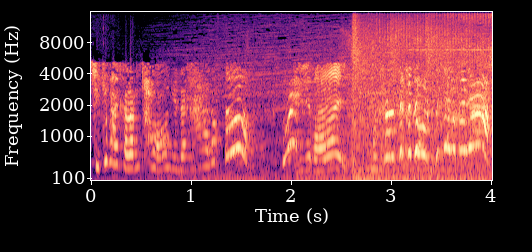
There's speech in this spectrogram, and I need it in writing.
ชิคกี้พายกำลังท้องอยู่นะคะด็อกเตอร์อุ้ยชิคกี้พายมันกำลังจะกระโดดไม่ใช่หรอคะ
